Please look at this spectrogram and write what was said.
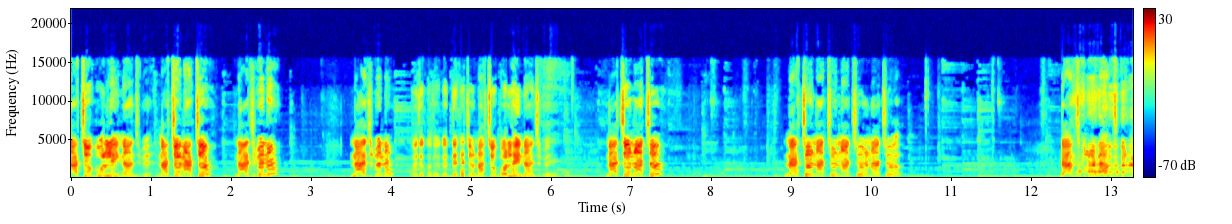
নাচো বললেই নাচবে। নাচো নাচো, নাচবে না? নাচবে না? ওই দেখো দেখো, দেখেছ? নাচো বললেই নাচবে। নাচো নাচো। নাচো নাচো নাচো নাচো। ডান্স করো ডান্স করো।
